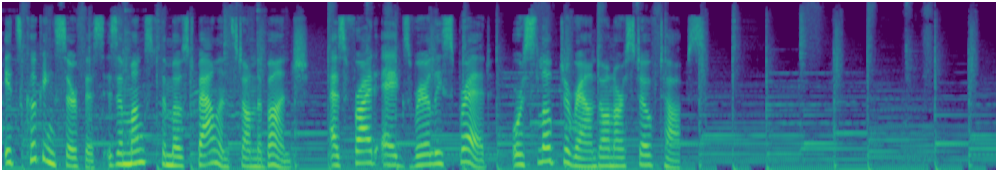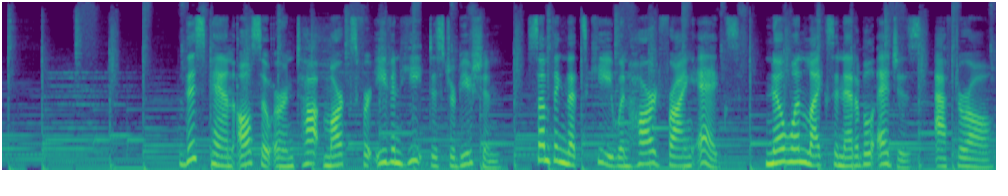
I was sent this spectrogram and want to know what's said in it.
Its cooking surface is amongst the most balanced on the bunch, as fried eggs rarely spread or sloped around on our stovetops. This pan also earned top marks for even heat distribution, something that's key when hard frying eggs, no one likes inedible edges, after all.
